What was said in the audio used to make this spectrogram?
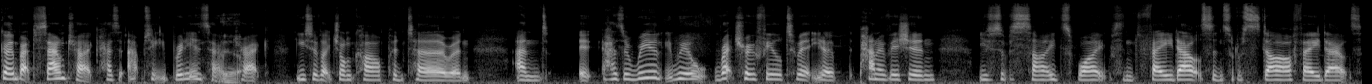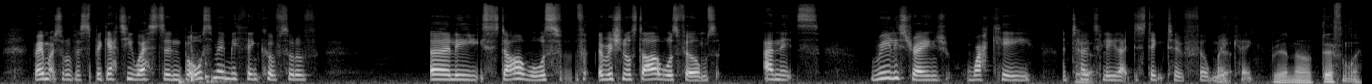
going back to soundtrack, has an absolutely brilliant soundtrack. Use of like John Carpenter and and it has a real real retro feel to it. You know, Panavision, use of side swipes and fade outs and sort of star fade outs. Very much sort of a spaghetti western, but also made me think of sort of early Star Wars, original Star Wars films, and it's really strange, wacky, and Yeah. totally like distinctive filmmaking. Yeah, no, definitely.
